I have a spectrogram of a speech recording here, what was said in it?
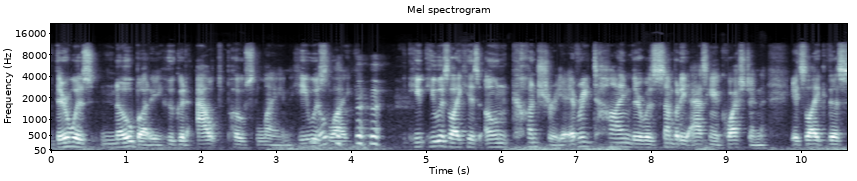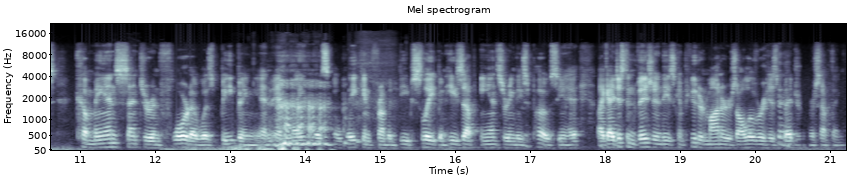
there was nobody who could outpost Layne. He was Nope. like he, he was like his own country. Every time there was somebody asking a question, it's like this command center in Florida was beeping and, and Layne was awakened from a deep sleep and he's up answering these posts. You know, like I just envisioned these computer monitors all over his bedroom or something.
